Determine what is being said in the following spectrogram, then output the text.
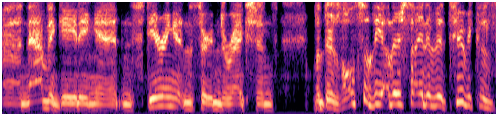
uh, navigating it and steering it in certain directions. But there's also the other side of it too because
